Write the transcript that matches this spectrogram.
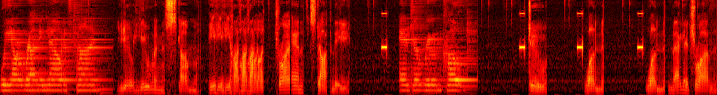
We are running out of time. You human scum. Hee hee hee ha ha ha. Try and stop me. Enter room code. Two. One. One Negatron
